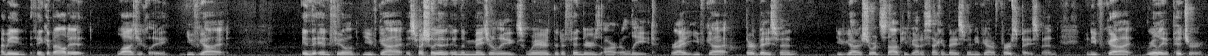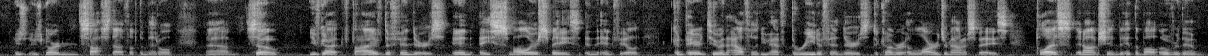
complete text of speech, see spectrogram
I mean, think about it logically. You've got in the infield, you've got, especially in the major leagues where the defenders are elite, right? You've got third baseman, you've got a shortstop, you've got a second baseman, you've got a first baseman, and you've got really a pitcher who's, who's guarding soft stuff up the middle. Um, so you've got five defenders in a smaller space in the infield compared to in the outfield you have three defenders to cover a large amount of space plus an option to hit the ball over them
